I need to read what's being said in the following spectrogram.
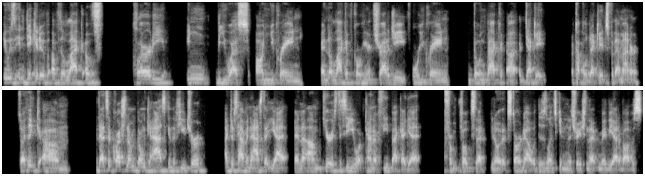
it was indicative of the lack of clarity in the US on Ukraine and the lack of coherent strategy for Ukraine going back uh, a decade, a couple of decades for that matter. So I think um, that's a question I'm going to ask in the future. I just haven't asked that yet. And I'm curious to see what kind of feedback I get from folks that, you know, that started out with the Zelensky administration that maybe out of office,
